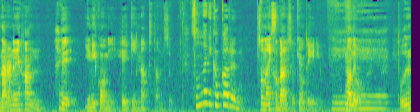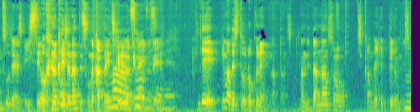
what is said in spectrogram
7年半はい。でユニコーンに平均になってたんですよ、そんなにかかるそんなにかかるんですよ基本的に。まあでも当然そうじゃないですか。1000億の会社なんてそんな簡単に作れるわけないので,、すよね。で今ですと6年になったんですよ。なんでだんだんその時間が減ってるんですよ、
